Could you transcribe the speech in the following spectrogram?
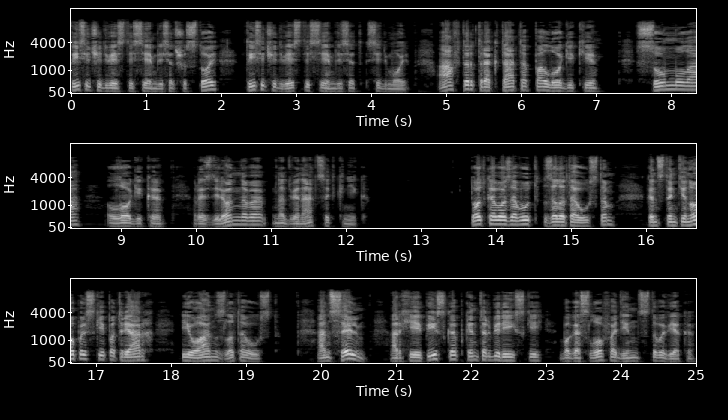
1276-1277, автор трактата по логике «Суммула логика», разделенного на 12 книг. Тот, кого зовут Златоустом, константинопольский патриарх Иоанн Златоуст. Ансельм — архиепископ Кентерберийский, богослов XI века.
